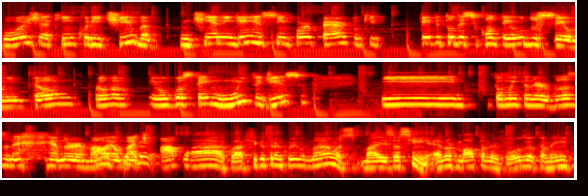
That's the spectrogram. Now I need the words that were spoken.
hoje aqui em Curitiba, não tinha ninguém assim por perto que teve todo esse conteúdo seu. Então, eu gostei muito disso e tô muito nervoso, né? É normal, ah, é um bate-papo. Claro, claro, fica tranquilo. Não, mas, mas assim, é normal estar tá nervoso. Eu também,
